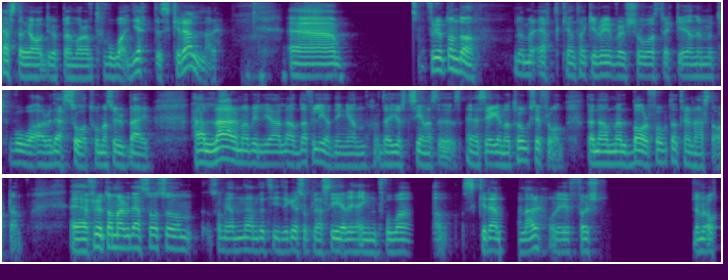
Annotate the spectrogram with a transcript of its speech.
hästar i A-gruppen varav två jätteskrällar. Eh, förutom då nummer ett Kentucky River så sträcker jag nummer två Arvid SO, Thomas Urberg. Här lär man vilja ladda för ledningen där just senaste eh, segern då togs ifrån. Den är anmäld barfota till den här starten. Eh, förutom Arvid SO så, som jag nämnde tidigare så placerar jag in två skrällar och det är först nummer åtta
